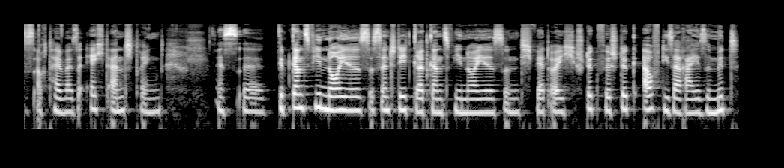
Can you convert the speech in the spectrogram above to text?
zeitgleich ist es auch teilweise echt anstrengend. Es äh, gibt ganz viel Neues, es entsteht gerade ganz viel Neues und ich werde euch Stück für Stück auf dieser Reise mit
